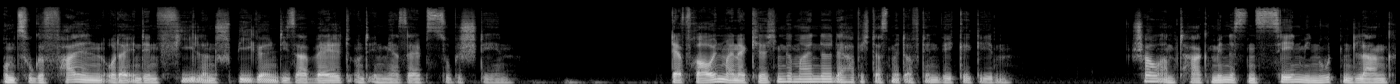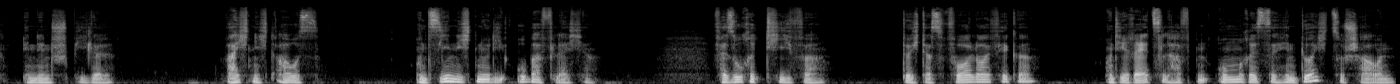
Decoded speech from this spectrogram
um zu gefallen oder in den vielen Spiegeln dieser Welt und in mir selbst zu bestehen. Der Frau in meiner Kirchengemeinde, der habe ich das mit auf den Weg gegeben. Schau am Tag mindestens zehn Minuten lang in den Spiegel weich nicht aus und sieh nicht nur die Oberfläche. Versuche tiefer durch das Vorläufige und die rätselhaften Umrisse hindurchzuschauen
